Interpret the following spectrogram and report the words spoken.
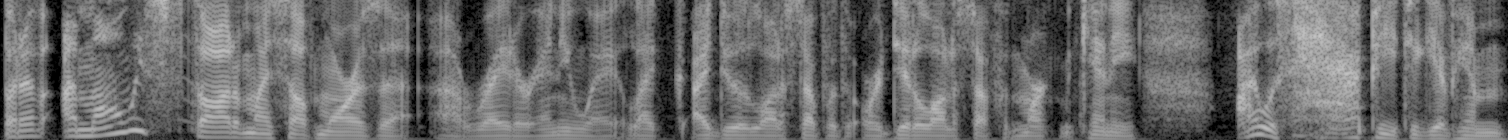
but I've, I'm always thought of myself more as a, a writer anyway. Like I do a lot of stuff with, or did a lot of stuff with Mark McKinney. I was happy to give him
